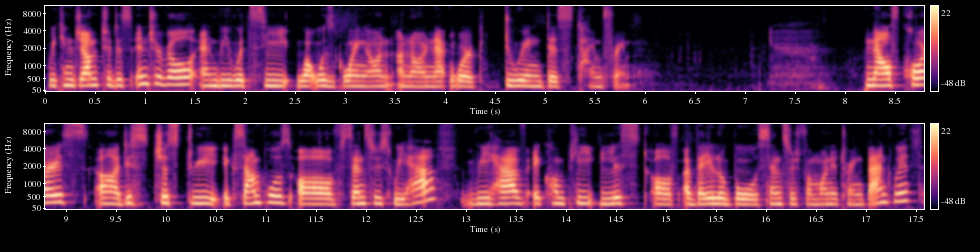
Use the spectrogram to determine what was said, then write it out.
We can jump to this interval and we would see what was going on on our network during this time frame. Now, of course, uh, this is just three examples of sensors we have. We have a complete list of available sensors for monitoring bandwidth.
